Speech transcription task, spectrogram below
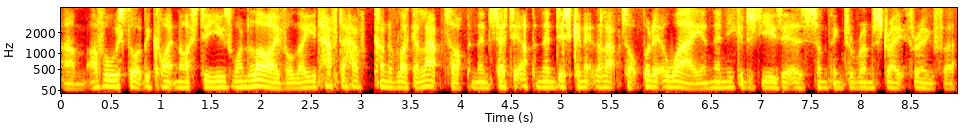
Um, I've always thought it'd be quite nice to use one live, although you'd have to have kind of like a laptop and then set it up and then disconnect the laptop, put it away, and then you could just use it as something to run straight through for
